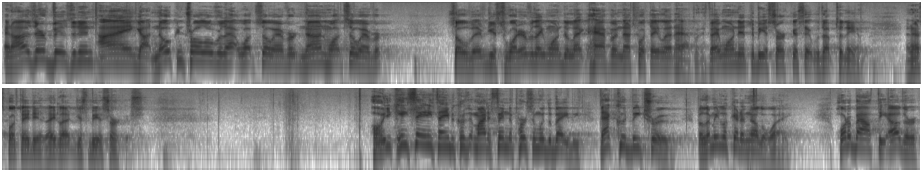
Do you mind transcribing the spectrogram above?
and I was there visiting. I ain't got no control over that whatsoever, none whatsoever. So they just whatever they wanted to let happen, that's what they let happen. If they wanted it to be a circus, it was up to them. And that's what they did. They let it just be a circus. Oh, you can't say anything because it might offend the person with the baby. That could be true. But let me look at another way. What about the other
